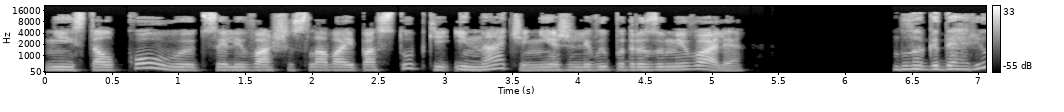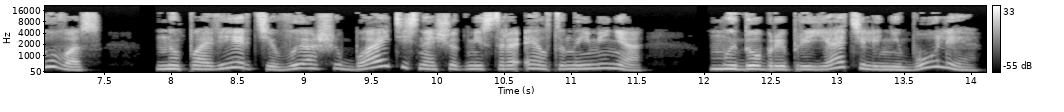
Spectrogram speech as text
не истолковываются ли ваши слова и поступки иначе, нежели вы подразумевали. «Благодарю вас, но поверьте, вы ошибаетесь насчет мистера Элтона и меня. Мы добрые приятели, не более».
